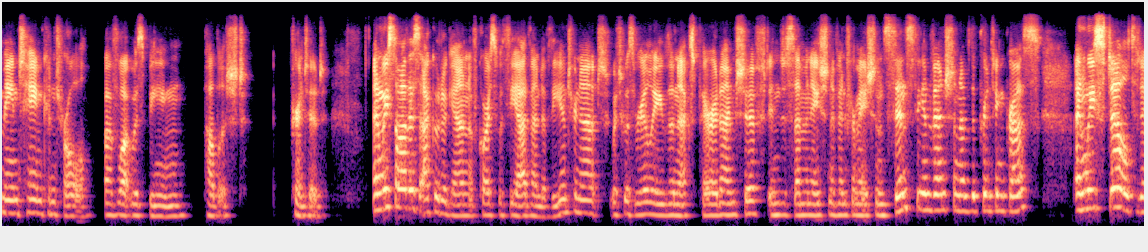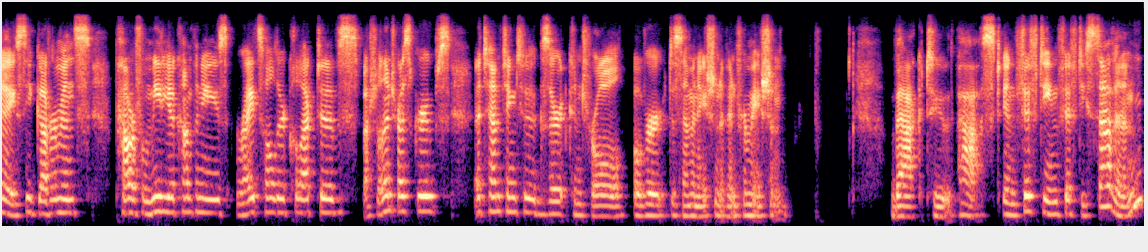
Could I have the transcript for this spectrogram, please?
maintain control of what was being published, printed. And we saw this echoed again, of course, with the advent of the internet, which was really the next paradigm shift in dissemination of information since the invention of the printing press. And we still today see governments, powerful media companies, rights holder collectives, special interest groups attempting to exert control over dissemination of information back to the past. In 1557,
